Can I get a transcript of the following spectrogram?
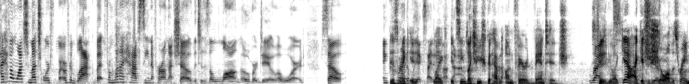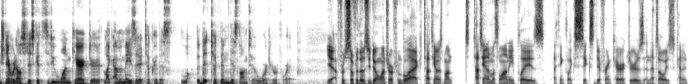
I haven't watched much Orph- Orphan Black, but from what I have seen of her on that show, this is a long overdue award. So It doesn't make incredibly any excited. like about it that. seems like she could have an unfair advantage. Because right. you'd be like, yeah, I get to She show all this range, and everyone else just gets to do one character. Like, I'm amazed that it took her this, lo- that it took them this long to award her for it. Yeah. For so for those who don't watch Orphan Black, Tatiana's Mon- Tatiana Maslany plays I think like six different characters, and that's always kind of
